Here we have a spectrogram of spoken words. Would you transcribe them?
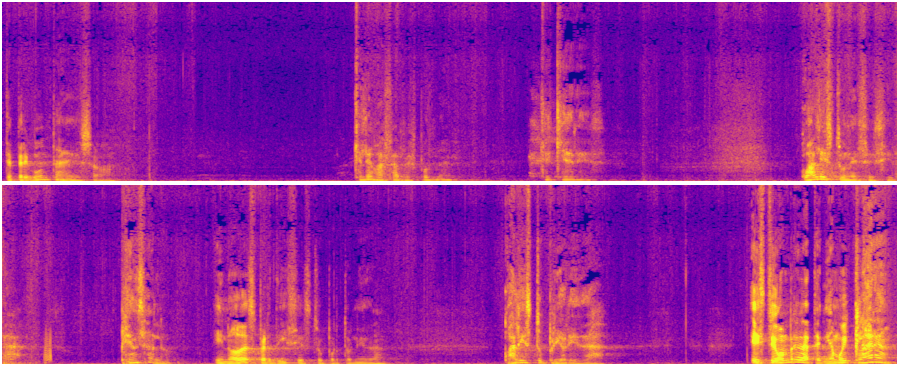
te pregunta eso, ¿qué le vas a responder? ¿Qué quieres? ¿Cuál es tu necesidad? Piénsalo y no desperdicies tu oportunidad. ¿Cuál es tu prioridad? Este hombre la tenía muy clara.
